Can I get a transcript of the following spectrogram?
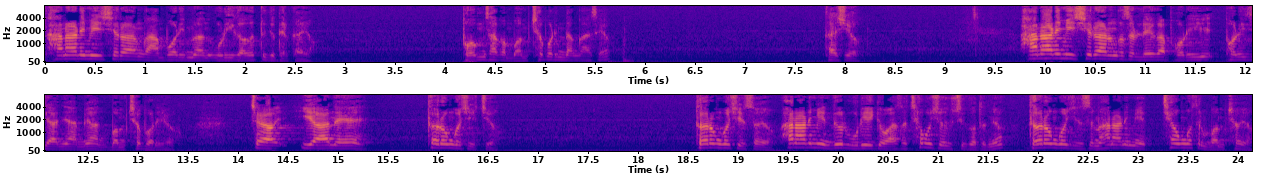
하나님이 싫어하는 거 안 버리면 우리가 어떻게 될까요? 범사가 멈춰버린다는 거 아세요? 다시요. 하나님이 싫어하는 것을 내가 버리, 버리지 아니하면 멈춰버려요. 자, 이 안에 더러운 것이 있죠. 더러운 것이 있어요. 하나님이 늘 우리에게 와서 채우시거든요. 더러운 것이 있으면 하나님이 채운 것을 멈춰요.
